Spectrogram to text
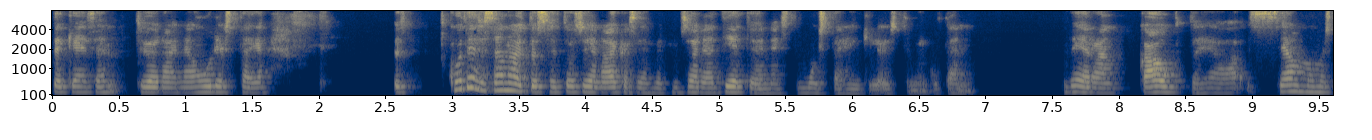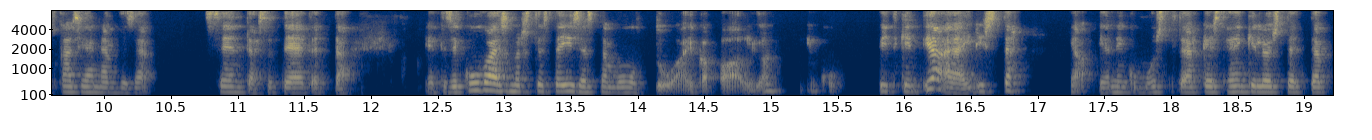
tekemään sen työn aina uudestaan. Ja, kuten sä sanoit tuossa tosiaan aikaisemmin, että me saadaan tietoja näistä muista henkilöistä niin kuin tämän Veeran kautta, ja se on mun mielestä myös jännä, mitä sä sen tässä teet, että, että se kuva esimerkiksi tästä isästä muuttuu aika paljon niin kuin pitkin, ja äidistä, ja, ja niin kuin muista tärkeistä henkilöistä, että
